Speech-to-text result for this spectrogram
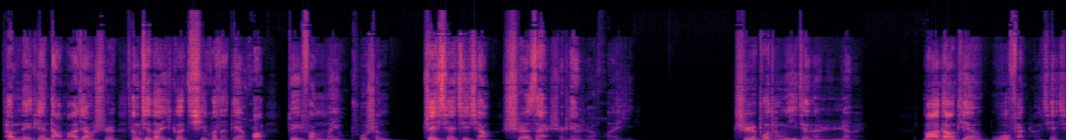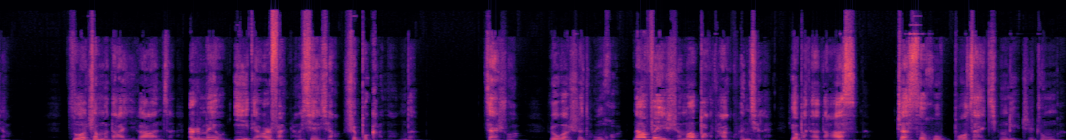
他们那天打麻将时曾接到一个奇怪的电话，对方没有出声。这些迹象实在是令人怀疑。持不同意见的人认为，马当天无反常现象，做这么大一个案子而没有一点反常现象是不可能的。再说，如果是同伙，那为什么把他捆起来又把他打死呢？这似乎不在情理之中啊。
